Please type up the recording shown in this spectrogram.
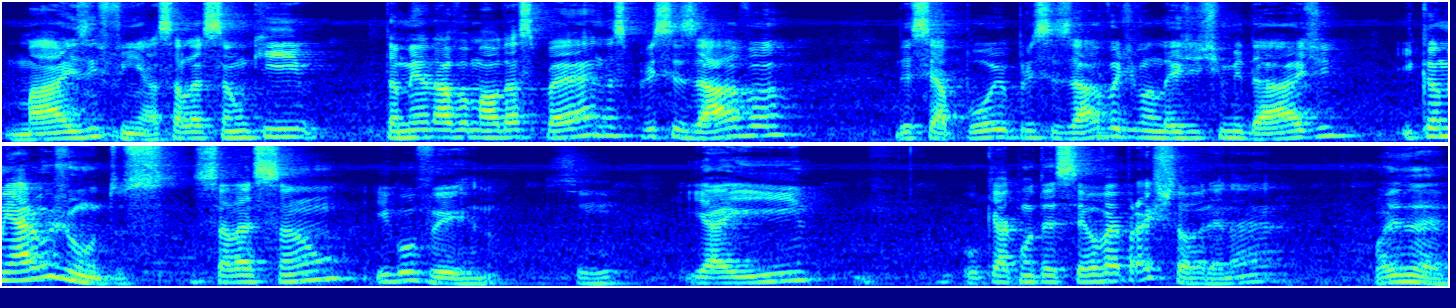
mas enfim, a seleção que também andava mal das pernas, precisava desse apoio, precisava de uma legitimidade e caminharam juntos, seleção e governo. Sim. E aí o que aconteceu vai para a história, né? Pois é.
